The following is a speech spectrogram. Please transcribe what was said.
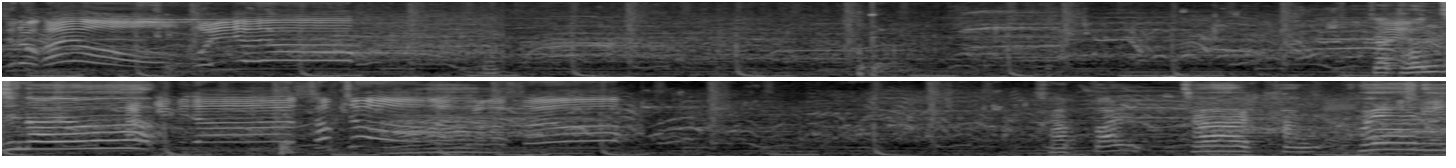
들어가요. 올려요. 자 던지나요 당깁니다. 석점 아. 자 빨리 자 강, 허예은이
